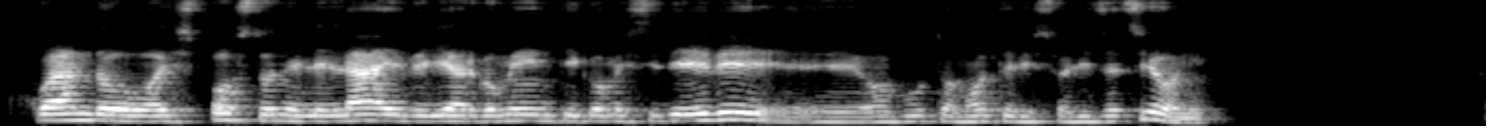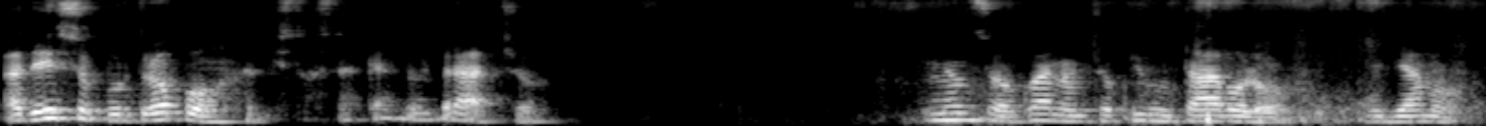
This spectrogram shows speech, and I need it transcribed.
quando esposto nelle live gli argomenti come si deve eh, ho avuto molte visualizzazioni. Adesso purtroppo mi sto staccando il braccio. Non so qua non c'ho più un tavolo. Vediamo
